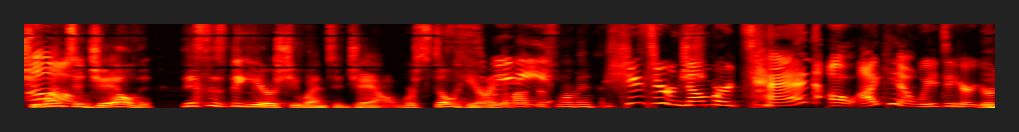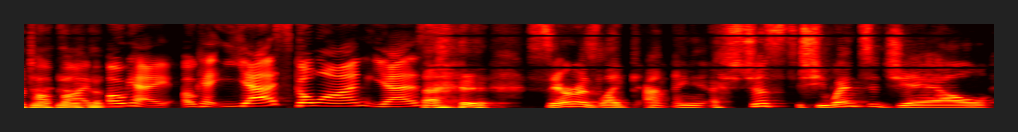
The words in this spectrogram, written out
She oh. went to oh. jail. This is the year she went to jail. We're still hearing Sweetie, about this woman. She's your number 10? Oh, I can't wait to hear your top five. okay. Okay. Yes. Go on. Yes. Sarah's like, I mean, it's just, she went to jail.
